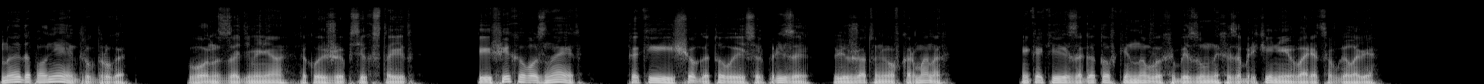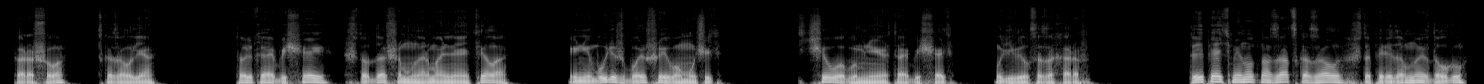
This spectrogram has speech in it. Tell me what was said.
но и дополняет друг друга. Вон сзади меня такой же псих стоит, и фиг его знает, какие еще готовые сюрпризы лежат у него в карманах и какие заготовки новых безумных изобретений варятся в голове. «Хорошо», — сказал я, — «только обещай, что дашь ему нормальное тело и не будешь больше его мучить». «С чего бы мне это обещать?» — удивился Захаров. «Ты пять минут назад сказал, что передо мной в долгу»,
